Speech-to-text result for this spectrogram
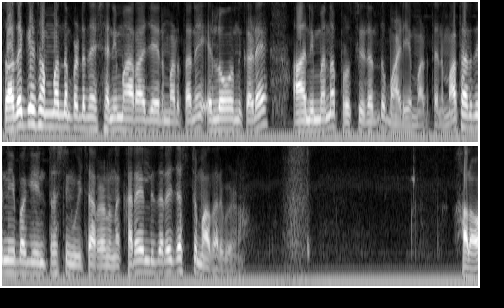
ಸೊ ಅದಕ್ಕೆ ಸಂಬಂಧಪಟ್ಟಂತೆ ಶನಿ ಮಹಾರಾಜ ಏನು ಮಾಡ್ತಾನೆ? ಎಲ್ಲೋ ಒಂದು ಕಡೆ ನಿಮ್ಮನ್ನು ಪ್ರೊಸೀಡ್ ಅಂತೂ ಮಾಡಿಯೇ ಮಾಡ್ತಾನೆ. ಮಾತಾಡ್ತೀನಿ ಈ ಬಗ್ಗೆ ಇಂಟ್ರೆಸ್ಟಿಂಗ್ ವಿಚಾರಗಳನ್ನು ಕರೆಯಲ್ಲಿದ್ದಾರೆ ಜಸ್ಟ್ ಮಾತಾಡಬೇಡ ಹಲೋ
